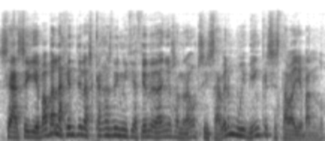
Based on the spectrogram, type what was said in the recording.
O sea, se llevaba la gente las cajas de iniciación de Daños and Dragons sin saber muy bien qué se estaba llevando.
